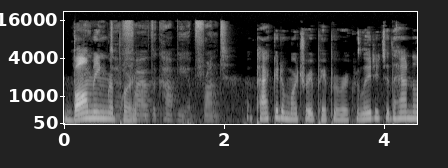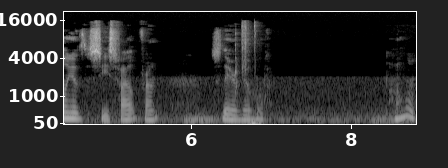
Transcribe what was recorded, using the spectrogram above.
Embalming report. File the copy up front. A packet of mortuary paperwork related to the handling of the deceased file up front. So they are available. I don't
